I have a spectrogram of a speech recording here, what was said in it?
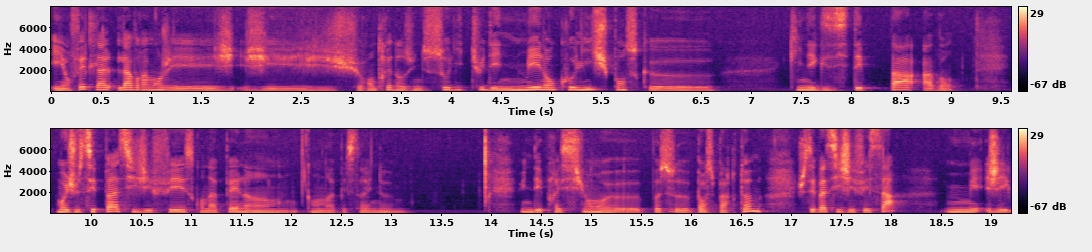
Et en fait, là, là vraiment, je suis rentrée dans une solitude et une mélancolie, je pense que qui n'existait pas avant. Moi, je ne sais pas si j'ai fait ce qu'on appelle un, comment on appelle ça, une, une dépression euh, postpartum. Je ne sais pas si j'ai fait ça, mais j'ai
